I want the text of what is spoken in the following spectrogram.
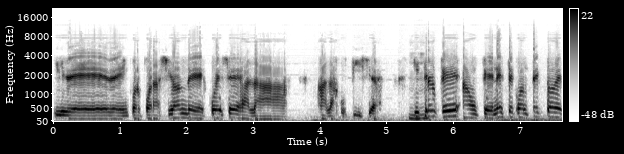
y de, incorporación de jueces a la, a la justicia. Y creo que, aunque en este contexto de,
